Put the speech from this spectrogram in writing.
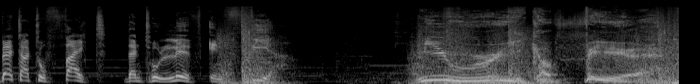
Better to fight than to live in fear. You reek of fear!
